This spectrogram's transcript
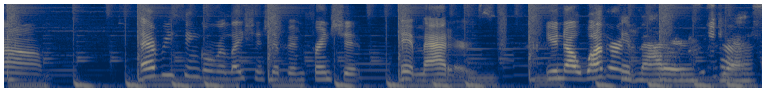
um, every single relationship and friendship, it matters. You know, whether it matters, yes.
